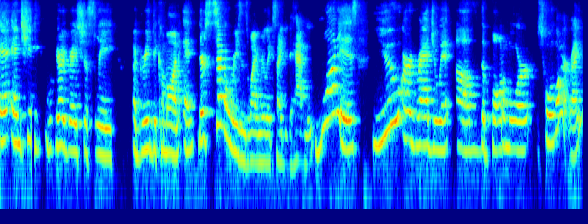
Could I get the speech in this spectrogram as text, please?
and, and she very graciously agreed to come on. And there's several reasons why I'm really excited to have you. One is you are a graduate of the Baltimore School of Art, right?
